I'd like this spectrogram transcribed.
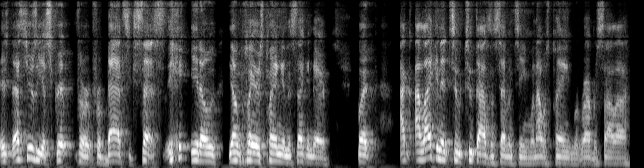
that's usually a script for for bad success. you know, young players playing in the secondary. But I, I liken it to 2017 when I was playing with Robert Saleh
